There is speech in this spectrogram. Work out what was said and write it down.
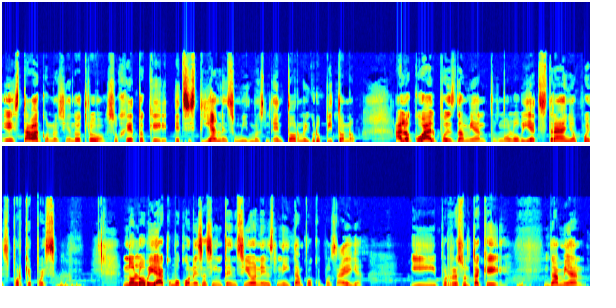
estaba conociendo otro sujeto que existían en su mismo entorno y grupito, ¿no? A lo cual, pues Damián, pues no lo veía extraño, pues porque pues no lo veía como con esas intenciones, ni tampoco pues a ella. Y pues resulta que Damián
